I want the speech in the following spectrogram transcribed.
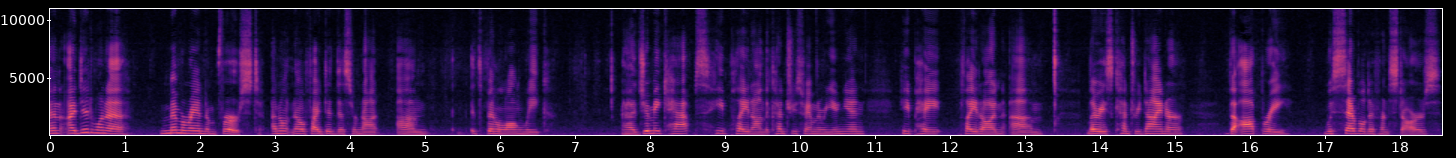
And I did want to memorandum first. I don't know if I did this or not. Um, it's been a long week. Uh, Jimmy Capps, he played on the Country's Family Reunion. He pay, played on um, Larry's Country Diner, the Opry, with several different stars.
